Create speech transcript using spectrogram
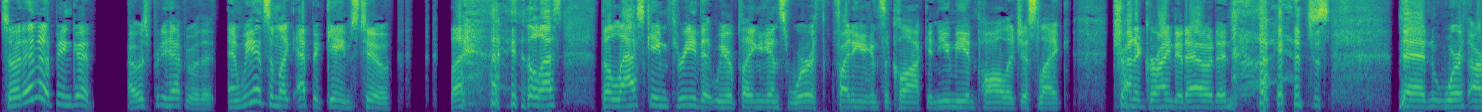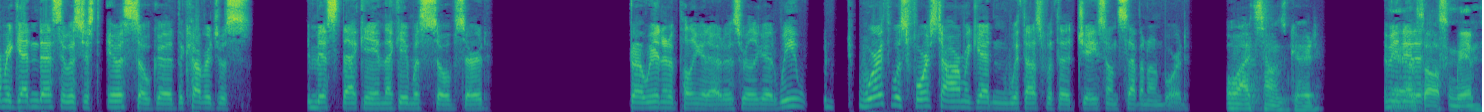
So it ended up being good. I was pretty happy with it, and we had some like epic games too. Like the last, the last game three that we were playing against Worth, fighting against the clock, and you, me, and Paul are just like trying to grind it out, and just then Worth Armageddon us. It was just, it was so good. The coverage was missed that game. That game was so absurd. But we ended up pulling it out. It was really good. We Worth was forced to Armageddon with us with a Jace on seven on board. Oh, that sounds good. I mean, yeah, it, it's an awesome game.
